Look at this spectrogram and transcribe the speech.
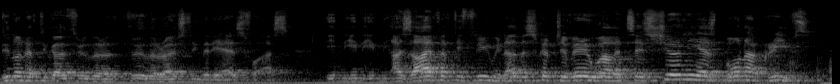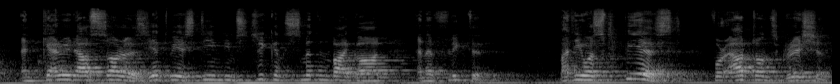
do not have to go through the, through the roasting that he has for us. In, in, in Isaiah 53, we know the scripture very well. It says, Surely he has borne our griefs and carried our sorrows, yet we esteemed him stricken, smitten by God, and afflicted. But he was pierced for our transgression,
